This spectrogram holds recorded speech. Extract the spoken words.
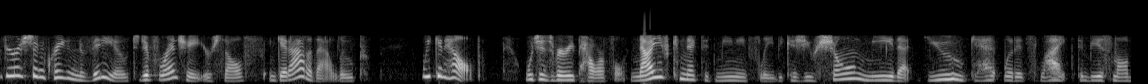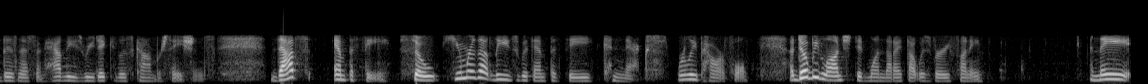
If you're interested in creating a video to differentiate yourself and get out of that loop we can help which is very powerful. Now you've connected meaningfully because you've shown me that you get what it's like to be a small business and have these ridiculous conversations. That's empathy. So humor that leads with empathy connects. Really powerful. Adobe Launch did one that I thought was very funny. And they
